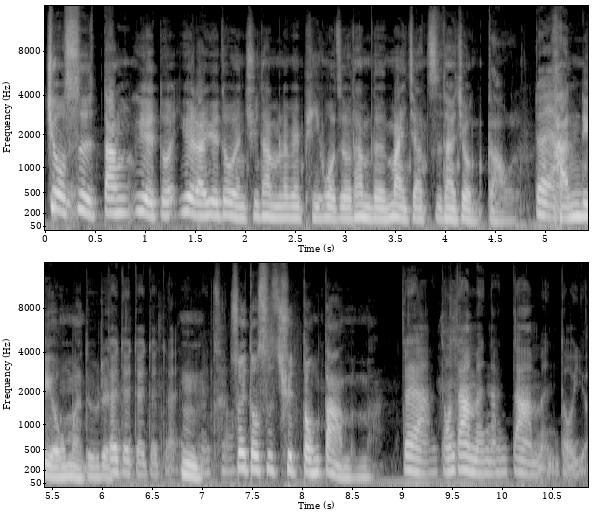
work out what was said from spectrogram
就是当越多越来越多人去他们那边批货之后，他们的卖家姿态就很高了。对，韩流嘛，对不对？对对对对对，嗯，没错。所以都是去东大门嘛。对啊，东大门、南大门都有。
